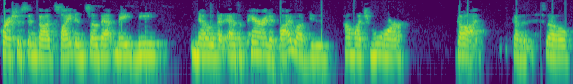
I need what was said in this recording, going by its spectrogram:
precious in God's sight. And so that made me know that as a parent, if I loved you, how much more God. Uh, So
